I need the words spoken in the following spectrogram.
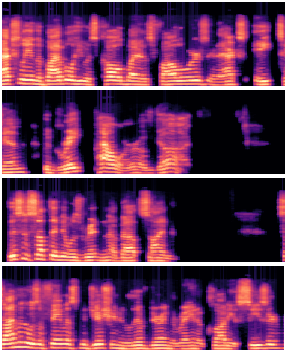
Actually, in the Bible, he was called by his followers in Acts 8:10 the great power of God. This is something that was written about Simon. Simon was a famous magician who lived during the reign of Claudius Caesar,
